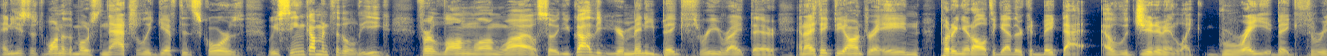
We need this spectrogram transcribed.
And he's just one of the most naturally gifted scorers we've seen come into the league for a long, long while. So you got your mini big three right there. And I think DeAndre Ayton putting it all together could make that a legitimate, like, great big three.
